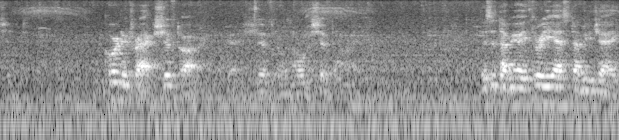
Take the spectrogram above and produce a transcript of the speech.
Shift. Record new track, shift R, okay, shift, wasn't the shift down. This is WA three SWJ.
